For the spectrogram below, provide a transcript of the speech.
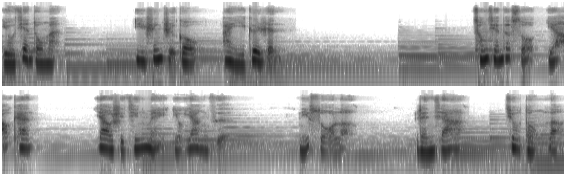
邮件都慢，一生只够爱一个人。从前的锁也好看，钥匙精美有样子，你锁了，人家就懂了。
